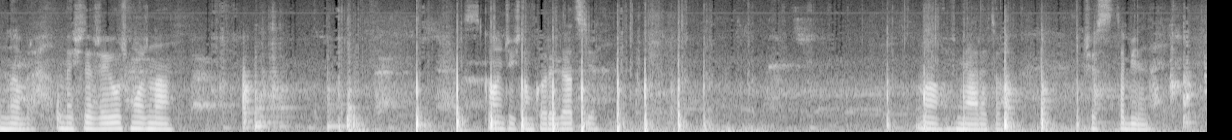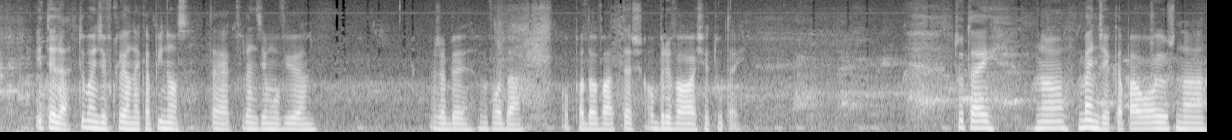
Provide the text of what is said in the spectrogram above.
Dobra, myślę, że już można skończyć tą korygację. No, w miarę to już jest stabilne. I tyle. Tu będzie wklejony kapinos, tak jak prędzej mówiłem, żeby woda opadowa też obrywała się tutaj. Tutaj no, będzie kapało już na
